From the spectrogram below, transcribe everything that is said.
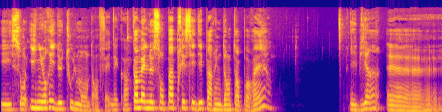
et sont ignorées de tout le monde en fait. Comme elles ne sont pas précédées par une dent temporaire, eh bien, euh,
